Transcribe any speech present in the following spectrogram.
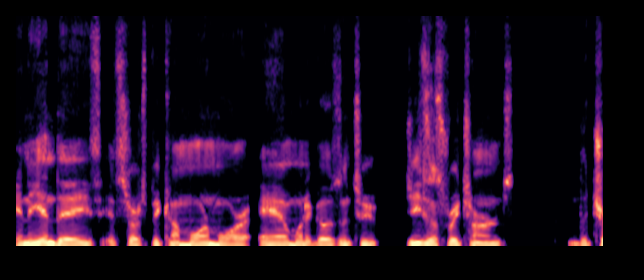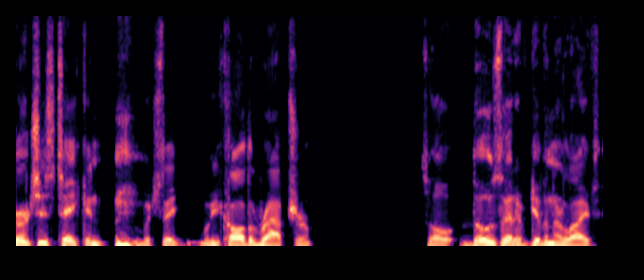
in the end days. It starts to become more and more. And when it goes into Jesus returns, the church is taken, which they we call the rapture. So those that have given their lives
